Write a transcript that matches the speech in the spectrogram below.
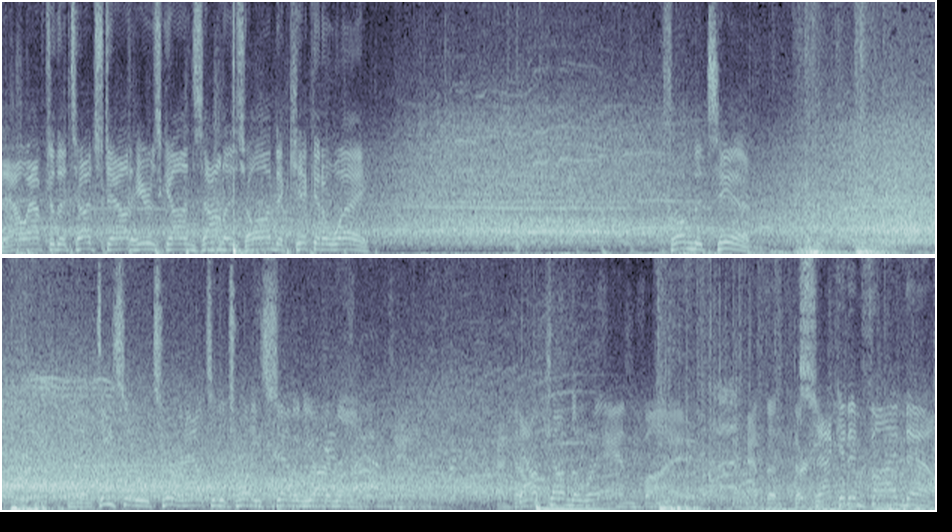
Now after the touchdown, here's Gonzalez on to kick it away. From the 10. And a decent return out to the 27-yard line. Out come the And five. At the 30. Second and five now.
